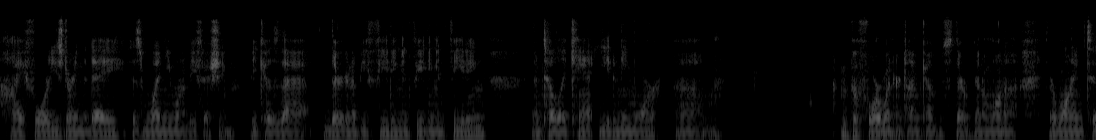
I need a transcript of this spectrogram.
high 40s during the day is when you want to be fishing because that they're going to be feeding and feeding and feeding until they can't eat anymore. Um, before winter time comes. They're gonna wanna they're wanting to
